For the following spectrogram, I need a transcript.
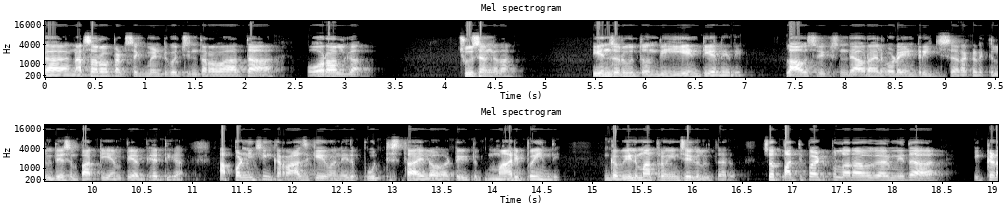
నర్సరావుపేట సెగ్మెంట్కి వచ్చిన తర్వాత ఓవరాల్గా చూసాం కదా ఏం జరుగుతుంది ఏంటి అనేది. లావు శ్రీకృష్ణదేవరాయలు కూడా ఎంట్రీ ఇచ్చారు అక్కడ తెలుగుదేశం పార్టీ ఎంపీ అభ్యర్థిగా. అప్పటి నుంచి ఇంకా రాజకీయం అనేది పూర్తి స్థాయిలో అటు ఇటు మారిపోయింది. ఇంకా వీళ్ళు మాత్రం ఏం చేయగలుగుతారు? సో పత్తిపాటి పుల్లారావు గారి మీద ఇక్కడ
